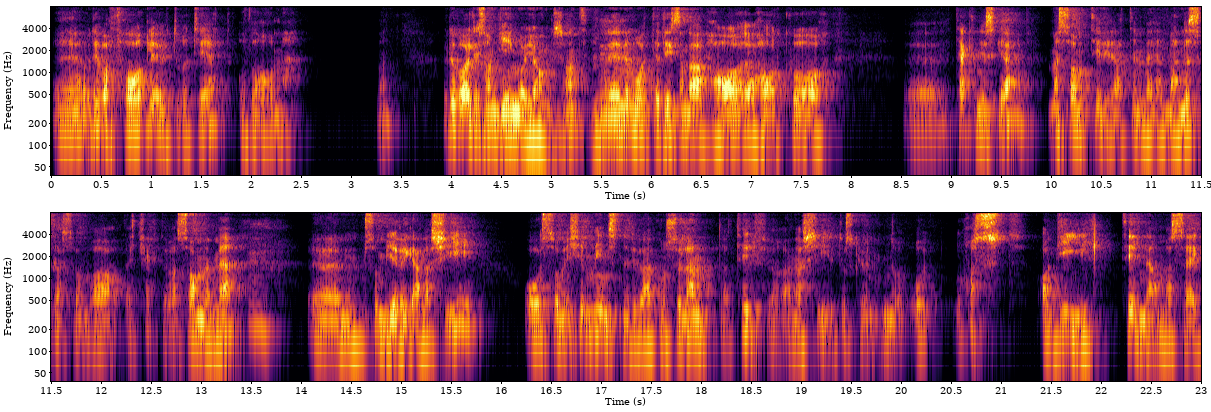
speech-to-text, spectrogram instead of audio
Uh, og det var faglig autoritet og varme. Men, Og det var liksom yin og yang. sant? På den ene måten liksom den harde, hardcore uh, tekniske, men samtidig dette med mennesker som var kjekt å være sammen med. um, som gir deg energi, og som ikke minst når de er konsulenter, tilfører energi ut hos kunden og, og raskt, agilt tilnærmer seg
